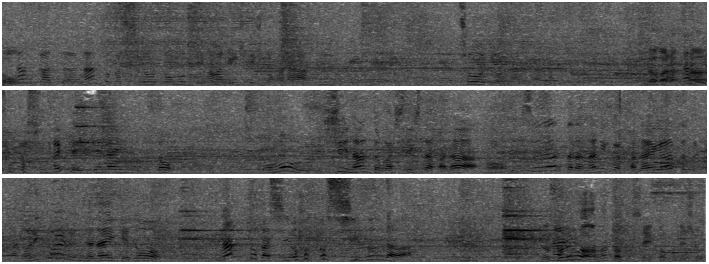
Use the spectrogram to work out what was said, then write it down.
そう。なんかあったら何とかしようと思って今まで生きてきたから長女なんだな。だからさ何とかしなきゃいけないと思うし何とかしてきたから普通だったら何か課題があった時まあ乗り越えるんじゃないけど何とかしようとするんだわ。それはあなたの性格でしょ。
